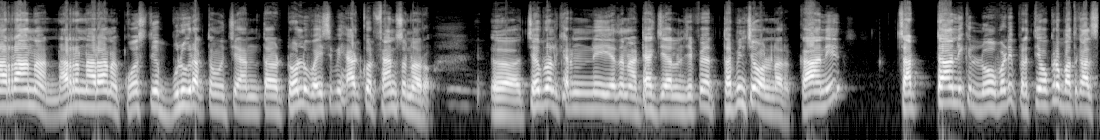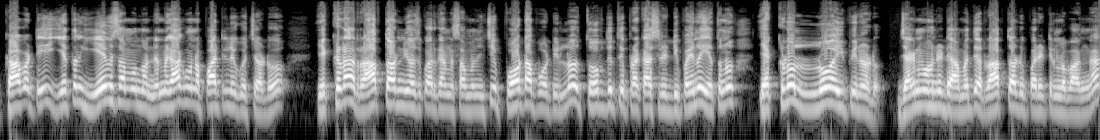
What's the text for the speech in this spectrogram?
నర్రాన నర్ర నరాన కోస్తే బులుగు రక్తం వచ్చే అంత టోళ్ళు వైసీపీ హ్యాడ్ కోర్ ఫ్యాన్స్ ఉన్నారు. చేబ్రోల్ కిరణ్ని ఏదైనా అటాక్ చేయాలని చెప్పి తప్పించే వాళ్ళు ఉన్నారు. కానీ చట్టానికి లోబడి ప్రతి ఒక్కరు బతకాల్సి కాబట్టి ఇతనికి ఏమి సంబంధం? నిన్నగాక మన పార్టీలోకి వచ్చాడు. ఇక్కడ రాప్తాడు నియోజకవర్గానికి సంబంధించి పోటా పోటీల్లో తోపుదుర్తి ప్రకాష్ రెడ్డి పైన ఇతను ఎక్కడో లో అయిపోయినాడు. జగన్మోహన్ రెడ్డి ఆ మధ్య రాప్తాడు పర్యటనలో భాగంగా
